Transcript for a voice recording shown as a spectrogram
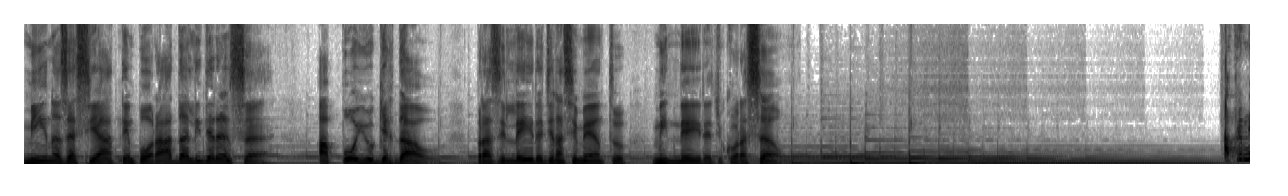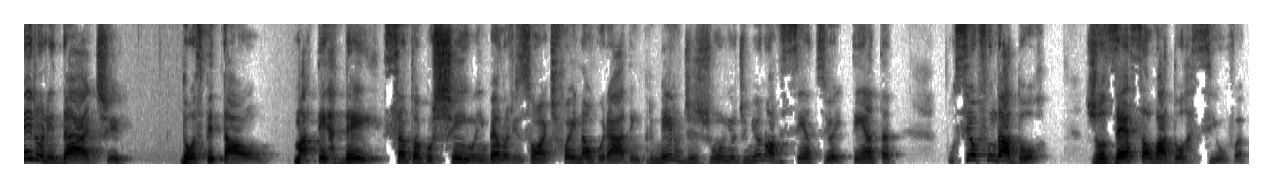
Minas SA Temporada Liderança. Apoio Gerdau. Brasileira de nascimento, mineira de coração. A primeira unidade do Hospital Mater Dei Santo Agostinho, em Belo Horizonte, foi inaugurada em 1 de junho de 1980 por seu fundador, José Salvador Silva.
